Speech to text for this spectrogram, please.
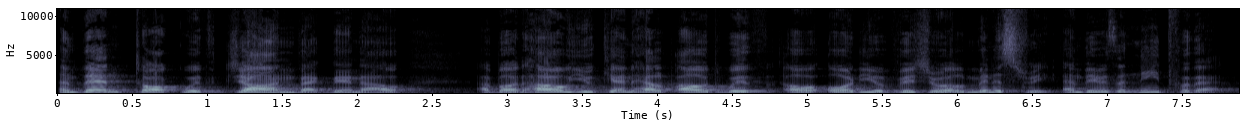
And then talk with John back there now about how you can help out with our audiovisual ministry. And there is a need for that.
